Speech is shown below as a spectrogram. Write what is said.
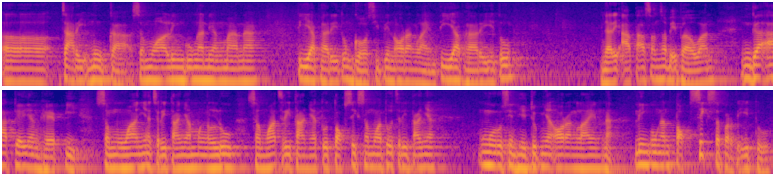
uh, cari muka, semua lingkungan yang mana tiap hari itu gosipin orang lain, tiap hari itu dari atasan sampai bawahan nggak ada yang happy, semuanya ceritanya mengeluh, semua ceritanya tuh toksik, semua tuh ceritanya ngurusin hidupnya orang lain. Nah, lingkungan toksik seperti itu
